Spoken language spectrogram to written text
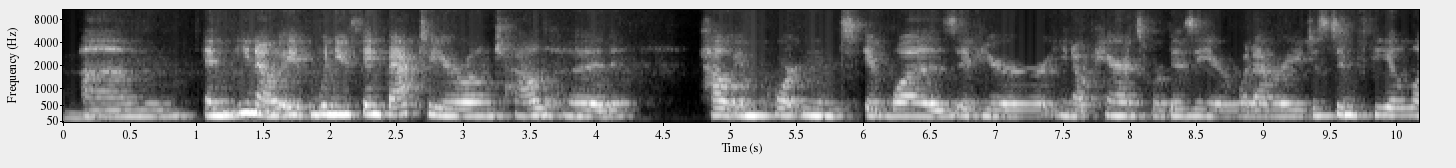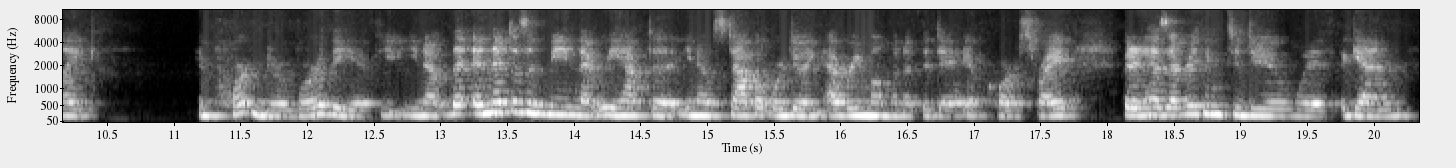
Mm-hmm. um, and you know it, when you think back to your own childhood how important it was if your you know parents were busy or whatever. You just didn't feel like important or worthy if you you know and that doesn't mean that we have to you know stop what we're doing every moment of the day of course right? But it has everything to do with again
